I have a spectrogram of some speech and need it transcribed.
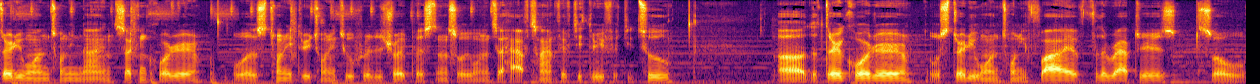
31-29. Second quarter was 23-22 for the Detroit Pistons, so we went into halftime 53-52. Uh, the third quarter was 31-25 for the Raptors. So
